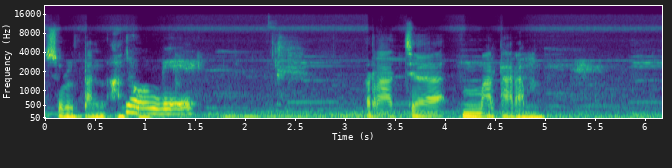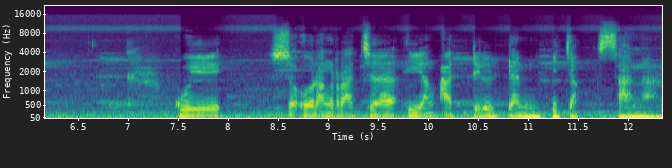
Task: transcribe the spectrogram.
Sultan Agung. Oh, nggih. Raja Mataram. Kui seorang raja yang adil dan bijaksana.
